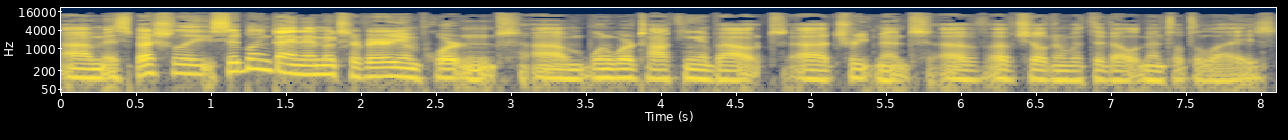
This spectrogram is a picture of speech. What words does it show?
um, especially sibling dynamics are very important um, when we're talking about uh, treatment of, of children with developmental delays.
